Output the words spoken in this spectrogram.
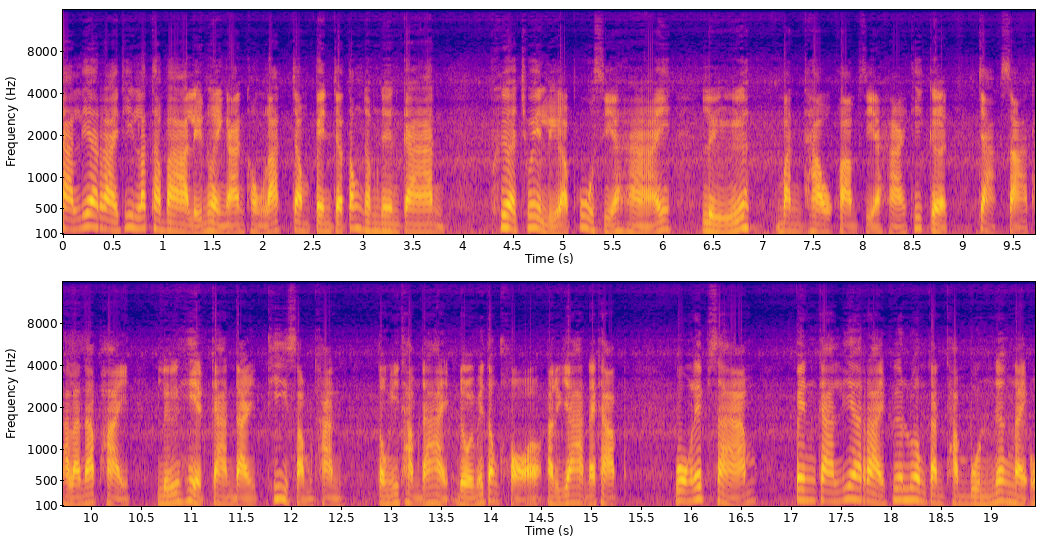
การเลี่ยรายที่รัฐบาลหรือหน่วยงานของรัฐจำเป็นจะต้องดำเนินการ พื่อช่วยเหลือผู้เสียหาย หรือบรรเทาความเสียหายที่เกิดจากสาธารณภัย หรือเหตุการณ์ใดที่สำคัญ ตรงนี้ทำได้โดยไม่ต้องขออนุญาตนะครับ วงเล็บ 3 เป็นการเลี่ยรายเพื่อร่วมกันทำบุญเนื่องในโอ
